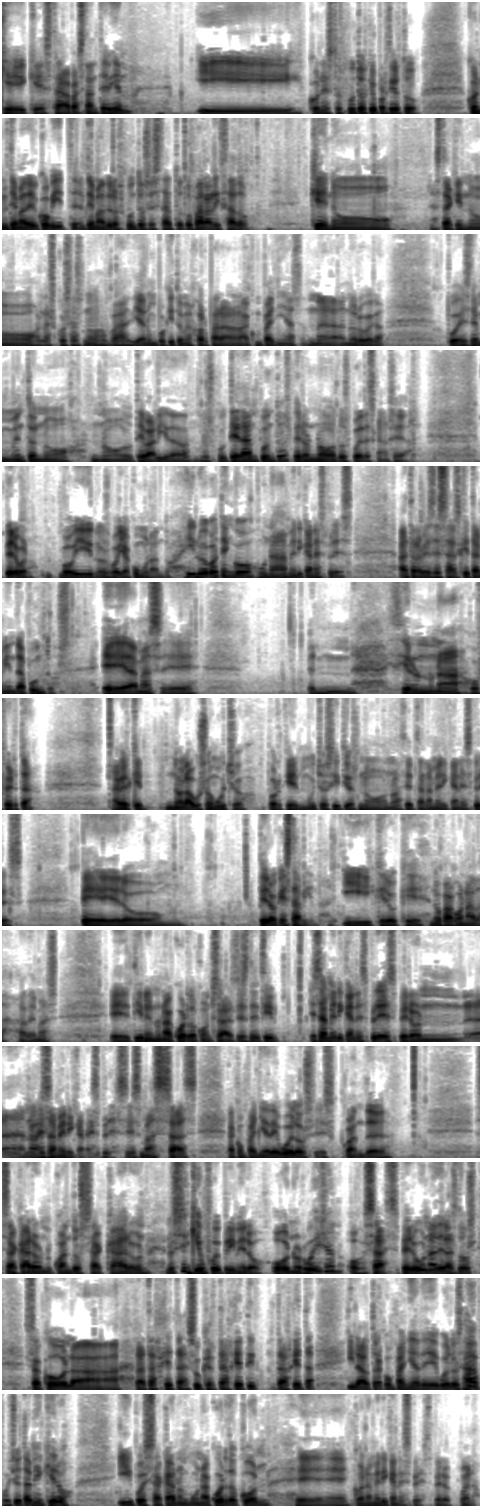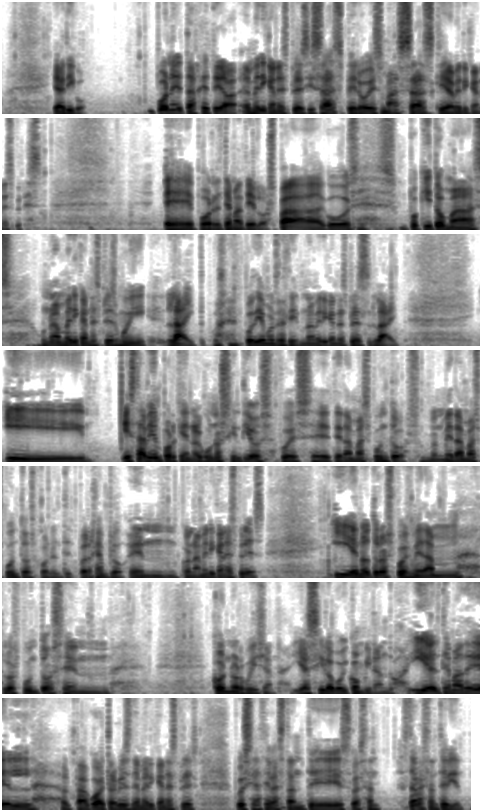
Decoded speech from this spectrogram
que, está bastante bien. Y con estos puntos, que por cierto, con el tema del COVID, el tema de los puntos está todo paralizado, que no, hasta que no las cosas no vayan un poquito mejor para la compañía noruega, pues de momento no, no te valida, te dan puntos, pero no los puedes canjear. Pero bueno, voy, los voy acumulando. Y luego tengo una American Express a través de SAS que también da puntos. Eh, además, eh, hicieron una oferta. A ver, que no la uso mucho porque en muchos sitios no, no aceptan la American Express. Pero, pero que está bien. Y creo que no pago nada. Además, eh, tienen un acuerdo con SAS. Es decir, es American Express, pero no es American Express. Es más SAS, la compañía de vuelos. Es cuando sacaron, cuando sacaron, no sé quién fue primero, o Norwegian o SAS, pero una de las dos sacó la, la tarjeta, su tarjeta, tarjeta, y la otra compañía de vuelos, ah, pues yo también quiero. Y pues sacaron un acuerdo con, eh, con American Express. Pero bueno, ya digo, pone tarjeta American Express y SAS, pero es más SAS que American Express. eh, por el tema de los pagos, es un poquito más, una American Express muy light, podríamos decir, una American Express light. Y, está bien porque en algunos sitios pues eh, te dan más puntos, me dan más puntos, por, el, por ejemplo, en, con la American Express, y en otros pues me dan los puntos en, con Norwegian y así lo voy combinando. Y el tema del pago a través de American Express pues se hace bastante, bastante está bastante bien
